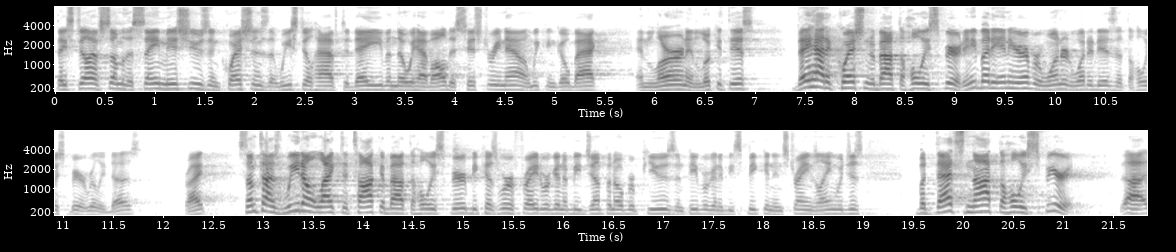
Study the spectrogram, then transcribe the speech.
they still have some of the same issues and questions that we still have today, even though we have all this history now and we can go back and learn and look at this? They had a question about the Holy Spirit. Anybody in here ever wondered what it is that the Holy Spirit really does? Right? Sometimes we don't like to talk about the Holy Spirit because we're afraid we're going to be jumping over pews and people are going to be speaking in strange languages. But that's not the Holy Spirit. Uh,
